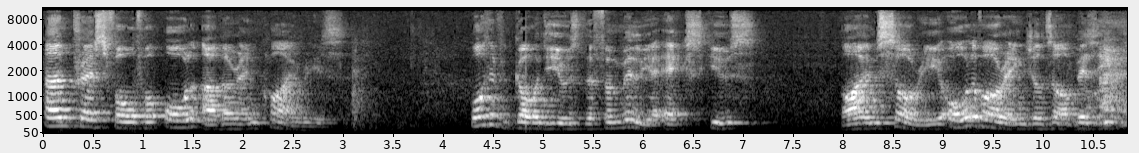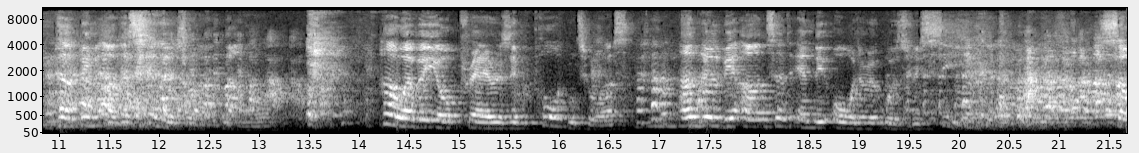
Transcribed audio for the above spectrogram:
And press 4 for all other enquiries. What if God used the familiar excuse, I'm sorry, all of our angels are busy helping other sinners right now. However, your prayer is important to us and will be answered in the order it was received. So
